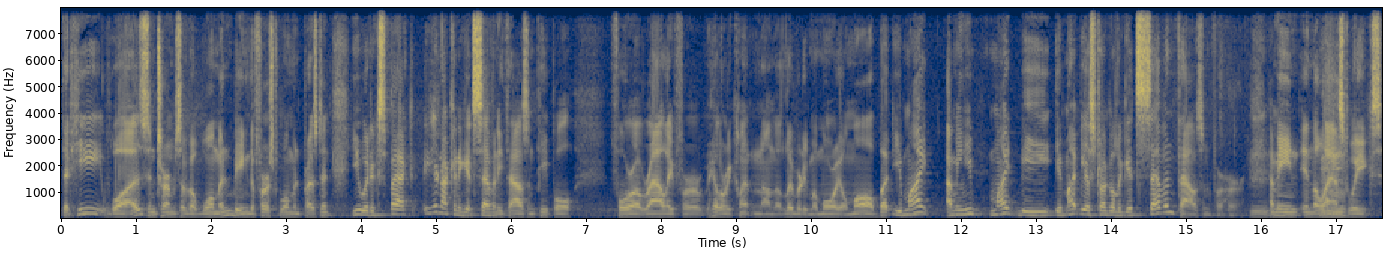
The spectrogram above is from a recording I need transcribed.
that he was in terms of a woman being the first woman president. You would expect you're not going to get 70,000 people for a rally for Hillary Clinton on the Liberty Memorial Mall, but you might. I mean, you might be. It might be a struggle to get 7,000 for her. Mm-hmm. I mean, in the last mm-hmm. weeks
